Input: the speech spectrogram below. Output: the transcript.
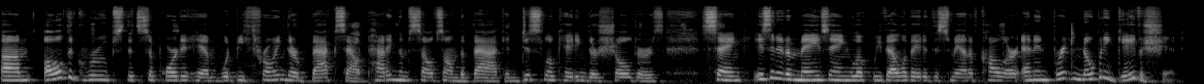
um, all the groups that supported him would be throwing their backs out, patting themselves on the back, and dislocating their shoulders, saying, Isn't it amazing? Look, we've elevated this man of color. And in Britain, nobody gave a shit.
